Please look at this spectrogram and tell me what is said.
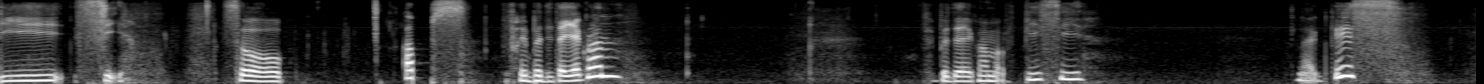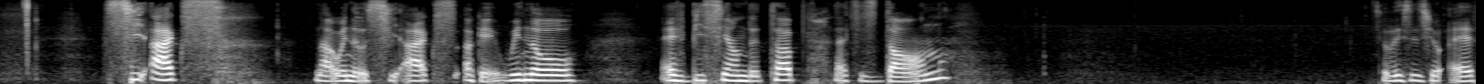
BC. So, oops, free body diagram. Free body diagram of BC, like this. C-ax, now we know C-ax. Okay, we know FBC on the top, that is down. So this is your F.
